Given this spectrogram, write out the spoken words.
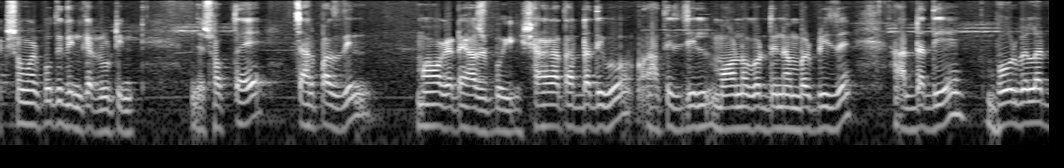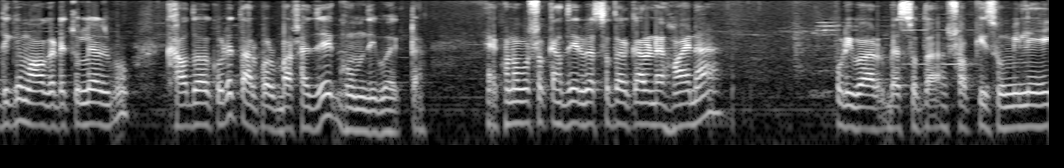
এক সময়ের প্রতিদিনকার রুটিন, যে সপ্তাহে চার পাঁচ দিন মামাঘাটে আসবই। সারা রাত আড্ডা দিব, হাতির ঝিল, মহানগর দুই নম্বর ব্রিজে, আড্ডা দিয়ে ভোরবেলার দিকে মামাঘাটে চলে আসব, খাওয়া দাওয়া করে তারপর বাসায় যেয়ে ঘুম দিব একটা। এখন অবশ্য কাজের ব্যস্ততার কারণে হয় না, পরিবার, ব্যস্ততা সব কিছু মিলেই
